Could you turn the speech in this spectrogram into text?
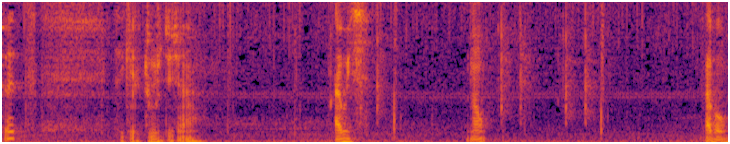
fait. C'est quelle touche déjà? Ah oui. Non. Ah bon?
